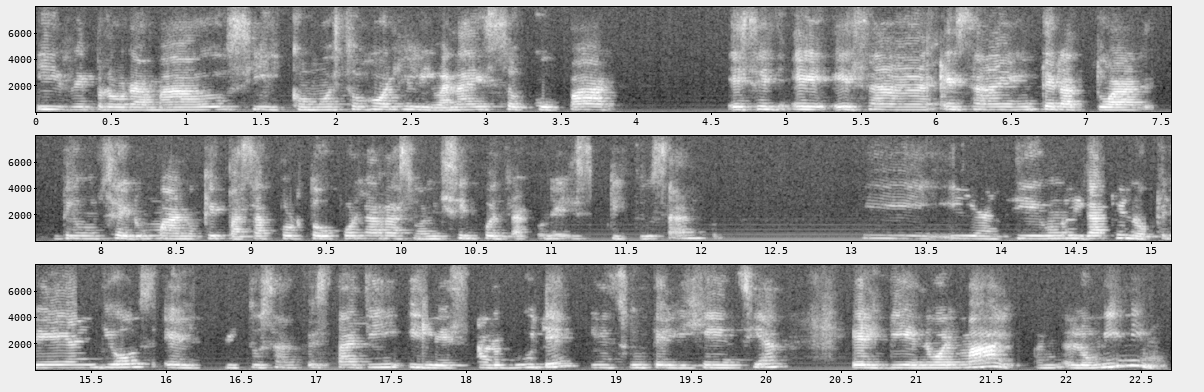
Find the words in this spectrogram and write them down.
y reprogramados y cómo estos jóvenes le iban a desocupar ese, e, esa, esa interactuar de un ser humano que pasa por todo por la razón y se encuentra con el Espíritu Santo. Y, y, así uno diga que no crea en Dios, el Espíritu Santo está allí y les arguye en su inteligencia el bien o el mal, lo mínimo.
